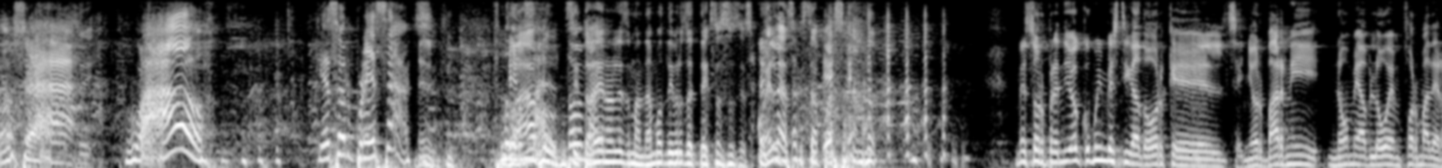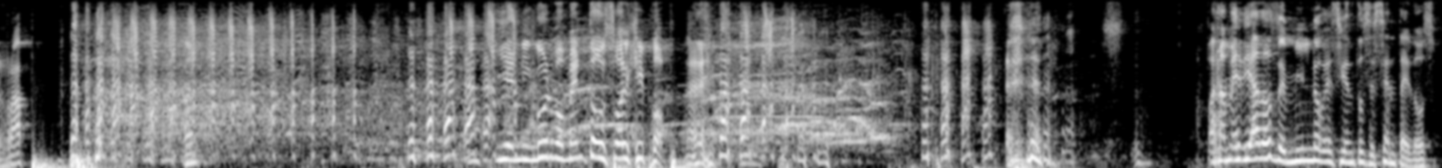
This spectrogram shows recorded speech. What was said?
o sea, ¡wow! ¡Qué sorpresa! Wow, mal, si todavía mal. no les mandamos libros de texto a sus escuelas, ¿qué está pasando? Me sorprendió como investigador que el señor Barney no me habló en forma de rap. Y en ningún momento usó el hip hop. Para mediados de 1962,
